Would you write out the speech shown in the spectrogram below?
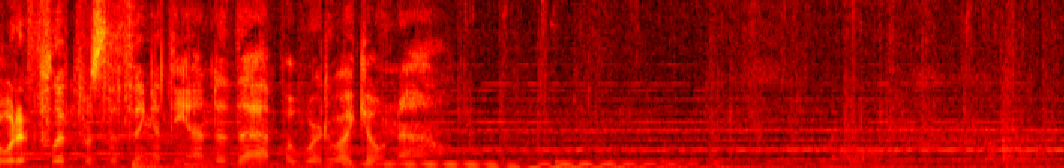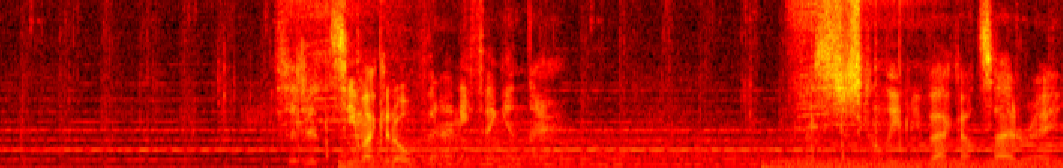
So what it flipped was the thing at the end of that, but where do I go now? So it didn't seem I could open anything in there. This is just gonna lead me back outside, right?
